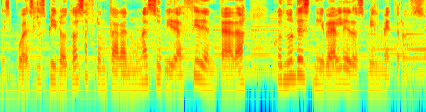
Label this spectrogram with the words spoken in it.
Después los pilotos afrontarán una subida accidentada con un desnivel de 2.000 metros.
